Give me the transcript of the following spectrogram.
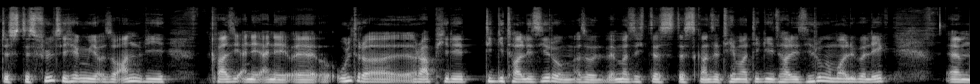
das, das fühlt sich irgendwie so an wie quasi eine, eine äh, ultra rapide Digitalisierung. Also wenn man sich das, das ganze Thema Digitalisierung mal überlegt, ähm,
